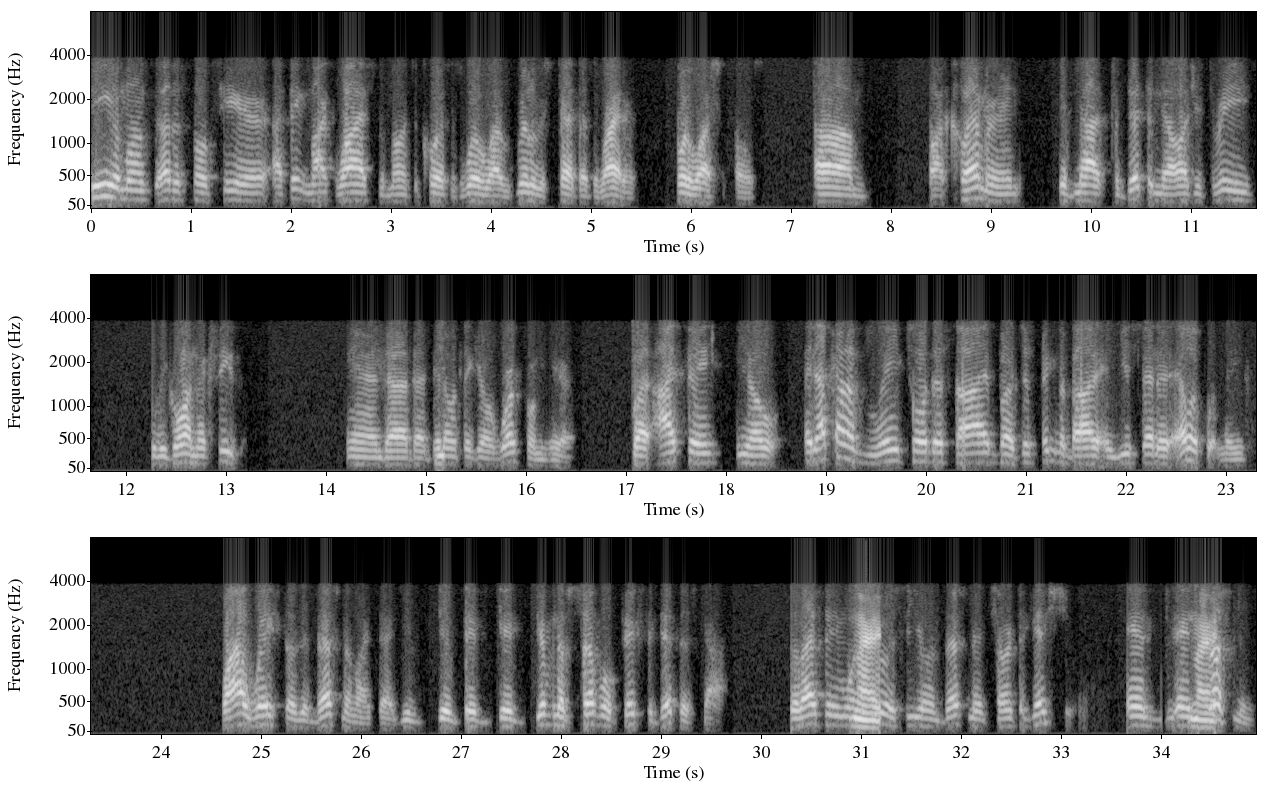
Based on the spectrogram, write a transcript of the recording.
he, amongst the other folks here, I think Mike Wise amongst the course as well, who I really respect as a writer for the Washington Post, um, are clamoring, if not predicting, that RG3 will be gone next season, and uh, that they don't think it'll work from here. But I think, you know, and I kind of lean toward this side, but just thinking about it, and you said it eloquently, why waste an investment like that? You've, you've, you've, you've given up several picks to get this guy. The last thing you want right. to do is see your investment turned against you. And and right. trust me,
